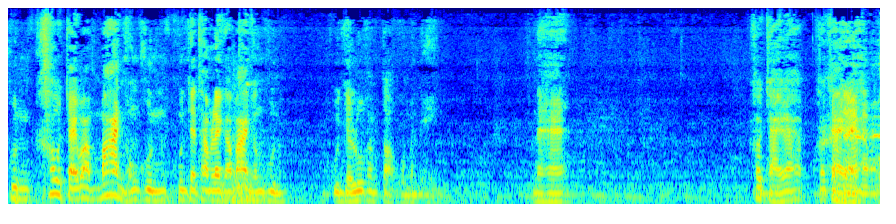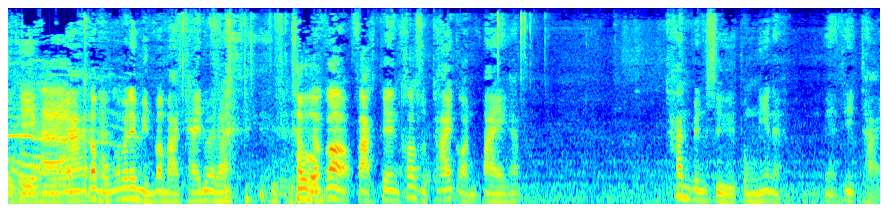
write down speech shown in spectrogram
คุณเข้าใจว่าบ้านของคุณ คุณจะทำอะไรกับบ้านของคุณ คุณจะรู้คำตอบของมันเอง นะฮะเข้าใจแล้วครับเข้าใจเข้าใจนะครับโอเคครับนะแล้วผมก็ไม่ได้หมิ่นประมาทใครด้วยนะครับผมแล้วก็ฝากเตือนข้อสุดท้ายก่อนไปครับ ท่านเป็นสื่อตรงนี้นะเนี่ยที่ถ่าย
